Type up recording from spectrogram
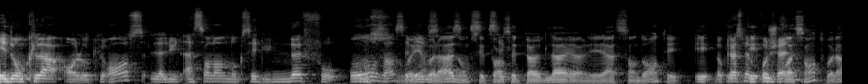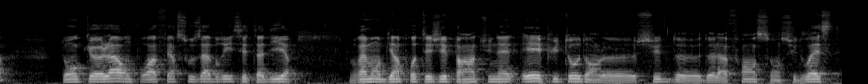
Et donc là, en l'occurrence, la lune ascendante, donc c'est du 9 au 11. Hein, oui, voilà, donc c'est pendant cette période-là, elle est ascendante et, et, donc la semaine prochaine. croissante, voilà. Donc euh, là, on pourra faire sous abri, c'est-à-dire vraiment bien protégé par un tunnel et plutôt dans le sud de, la France, en sud-ouest.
